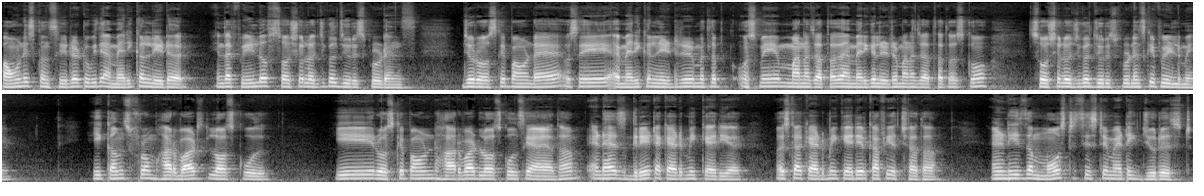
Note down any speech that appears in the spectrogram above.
Pound is consider to be the American leader in the field of sociological jurisprudence जो रोज़ के पाउंड है, उसे अमेरिकन लीडर मतलब उसमें माना जाता था, अमेरिकन लीडर माना जाता था उसको सोशोलॉजिकल जूरिस्प्रूडेंस की फ़ील्ड में। He comes from Harvard law school ये रोज़ के पाउंड हार्वर्ड लॉ स्कूल से आया था and has great academic career और इसका अकेडमिक कैरियर काफ़ी अच्छा था। And he is the most systematic jurist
